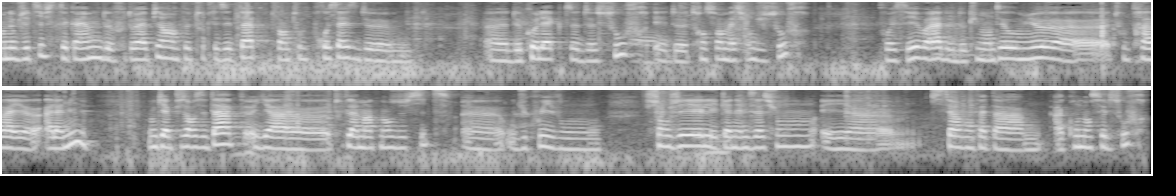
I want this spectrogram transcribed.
Mon objectif, c'était quand même de photographier un peu toutes les étapes, enfin tout le process de, de collecte de soufre et de transformation du soufre pour essayer voilà, de documenter au mieux euh, tout le travail euh, à la mine. Donc il y a plusieurs étapes. Il y a euh, toute la maintenance du site euh, où du coup ils vont changer les canalisations et qui servent en fait à, condenser le soufre.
